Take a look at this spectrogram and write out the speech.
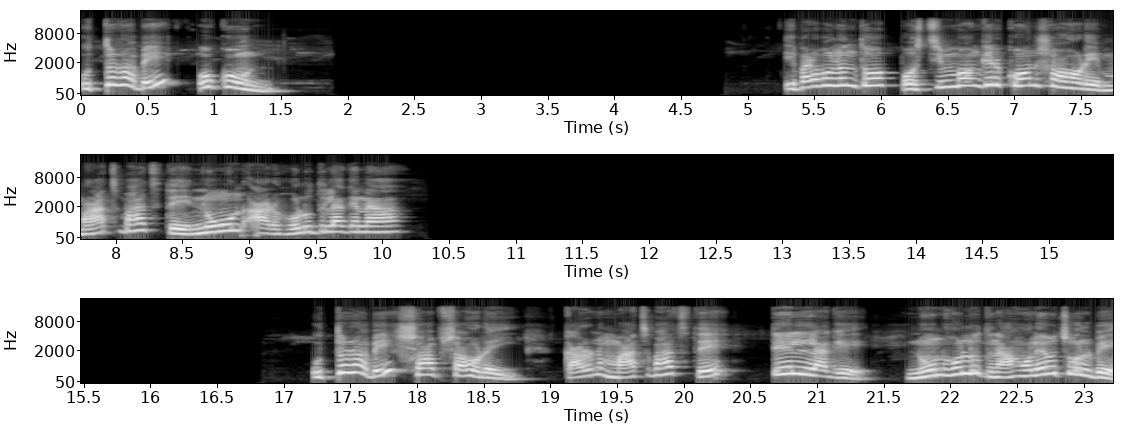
উত্তর হবে উকুন। এবার বলুন তো, পশ্চিমবঙ্গের কোন শহরে মাছ ভাজতে নুন আর হলুদ লাগে না? উত্তর হবে সব শহরেই, কারণ মাছ ভাজতে তেল লাগে, নুন হলুদ না হলেও চলবে।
